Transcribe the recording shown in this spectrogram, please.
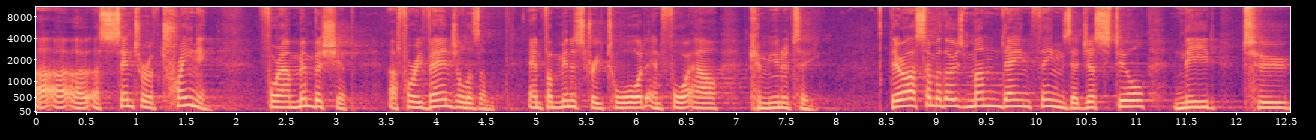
a, a center of training for our membership, uh, for evangelism, and for ministry toward and for our community. There are some of those mundane things that just still need to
